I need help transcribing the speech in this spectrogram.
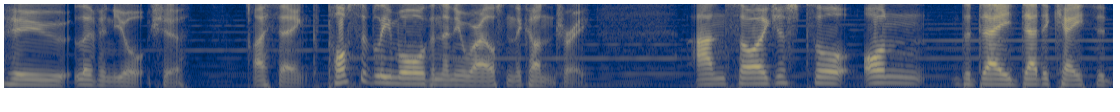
who live in Yorkshire, I think. Possibly more than anywhere else in the country. And so I just thought on the day dedicated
